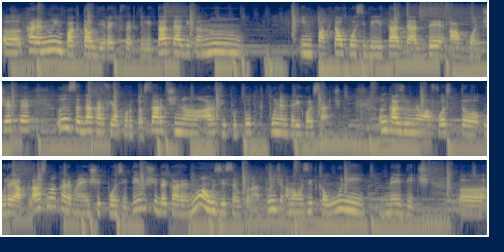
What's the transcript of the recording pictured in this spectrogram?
Uh, care nu impactau direct fertilitatea, adică nu impactau posibilitatea de a concepe, însă dacă ar fi apărut o sarcină, ar fi putut pune în pericol sarcina. În cazul meu a fost uh, urea plasma, care mi-a ieșit pozitiv și de care nu auzisem până atunci. Am auzit că unii medici uh,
